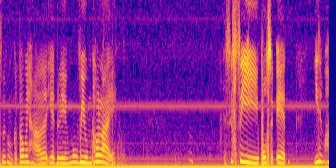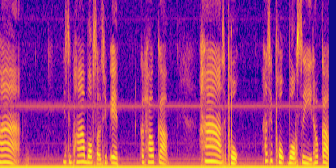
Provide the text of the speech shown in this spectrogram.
ซึ่งผมก็ต้องไปหารายละเอียดดูเองว่าวิวมันเท่าไหร่ 14บวก11 25 25บวก31 ก็เท่ากับ 56 56บวก4เท่ากับ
